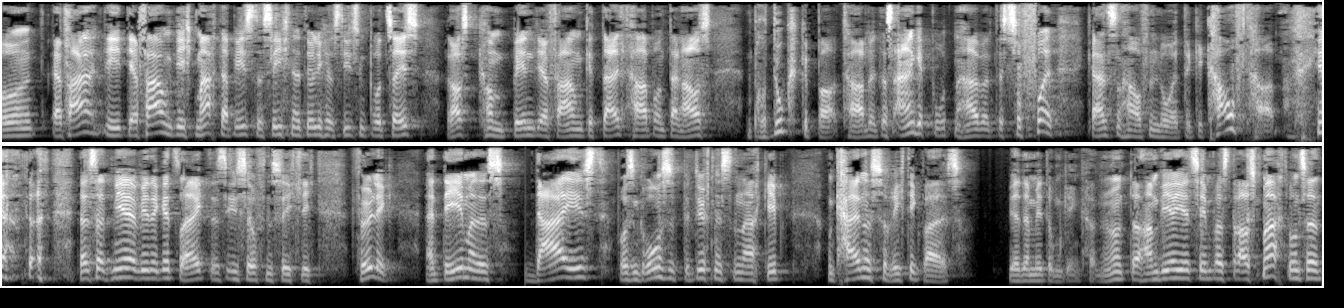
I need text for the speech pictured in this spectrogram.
Und die, Erfahrung, die ich gemacht habe, ist, dass ich natürlich aus diesem Prozess rausgekommen bin, die Erfahrung geteilt habe und daraus ein Produkt gebaut habe, das angeboten habe, das sofort ganzen Haufen Leute gekauft haben. Ja, das, das hat mir ja wieder gezeigt, das ist offensichtlich völlig ein Thema, das da ist, wo es ein großes Bedürfnis danach gibt und keiner so richtig weiß, wie er damit umgehen kann. Und da haben wir jetzt eben was draus gemacht, unseren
